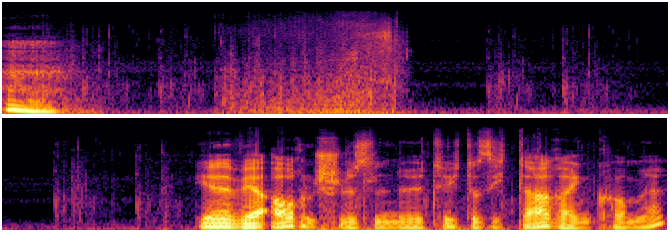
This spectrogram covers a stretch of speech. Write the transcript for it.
Hm. Hier wäre auch ein Schlüssel nötig, dass ich da reinkomme.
